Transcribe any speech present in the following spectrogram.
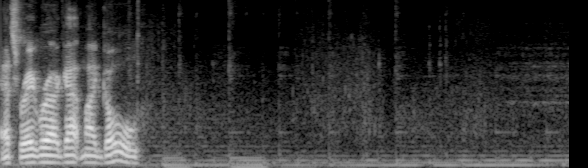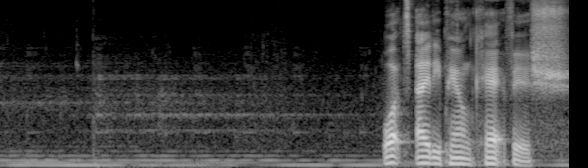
That's right where I got my gold. What's 80 pound catfish?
